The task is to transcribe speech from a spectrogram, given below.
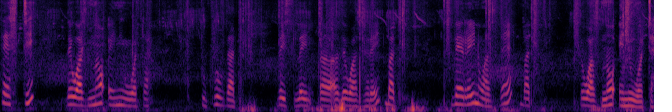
thirsty there was no any water to prove that this rain, uh, there was rain but the rain was there but there was no any water.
